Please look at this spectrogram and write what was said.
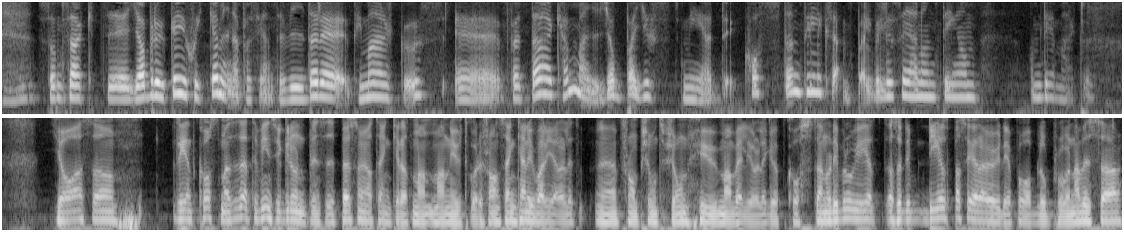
Mm. Som sagt, eh, jag brukar ju skicka mina patienter vidare till Marcus eh, för att där kan man ju jobba just med kosten till exempel. Vill du säga någonting om, om det Marcus? Ja, alltså rent kostmässigt sett, det finns ju grundprinciper som jag tänker att man, man utgår ifrån. Sen kan det variera lite eh, från person till person hur man väljer att lägga upp kosten. Och det beror ju helt, alltså det, dels baserar ju det på vad blodproverna visar.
